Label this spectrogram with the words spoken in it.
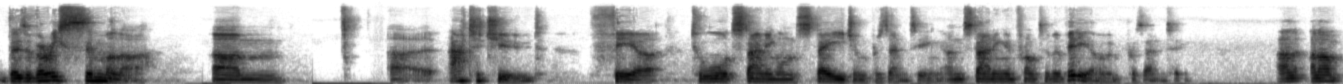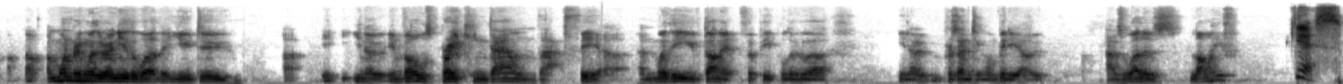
there's a very similar um, uh, attitude, fear towards standing on stage and presenting and standing in front of a video and presenting. And, and I'm, I'm wondering whether any of the work that you do you know involves breaking down that fear and whether you've done it for people who are you know presenting on video as well as live yes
